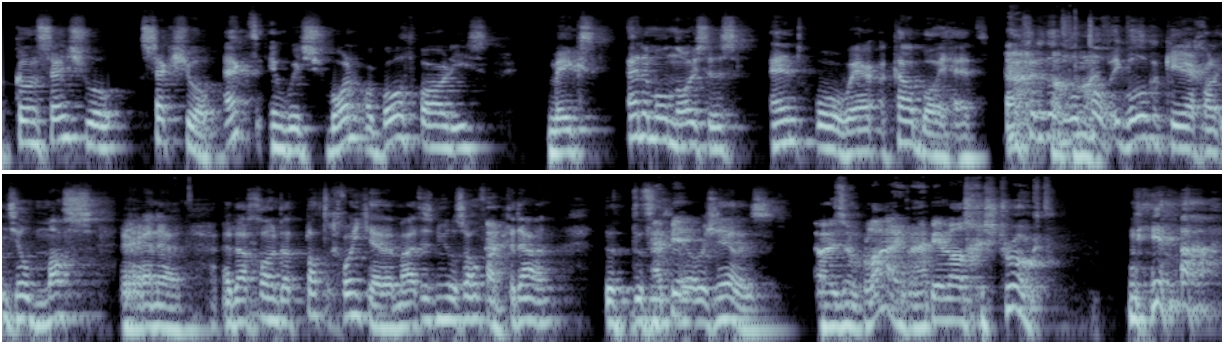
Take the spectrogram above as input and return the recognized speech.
a consensual sexual act in which one or both parties makes animal noises and or wear a cowboy hat. ik vind het wel tof. Ik wil ook een keer gewoon iets heel mas rennen. En dan gewoon dat platte grondje hebben. Maar het is nu al zo vaak gedaan dat, dat het niet origineel is. Oh, dat is ook belangrijk. Heb je wel eens gestroked? ja.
